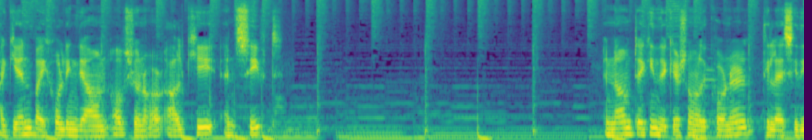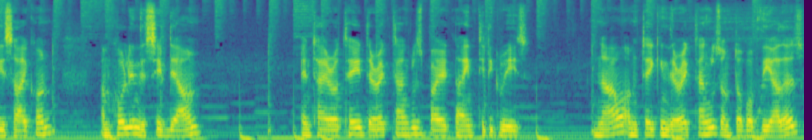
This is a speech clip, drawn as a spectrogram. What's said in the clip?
again by holding down option or alt key and shift and now I'm taking the cursor on the corner till I see this icon. I'm holding the shift down and I rotate the rectangles by 90 degrees. Now I'm taking the rectangles on top of the others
